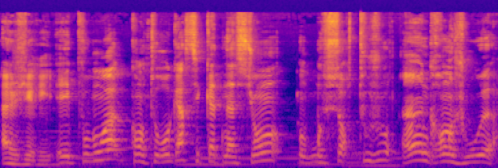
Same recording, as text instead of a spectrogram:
Algérie. Et pour moi, quand on regarde ces quatre nations, on ressort toujours un grand joueur.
